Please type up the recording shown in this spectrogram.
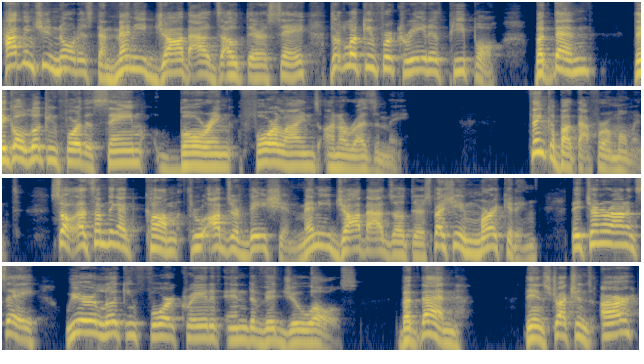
Haven't you noticed that many job ads out there say they're looking for creative people, but then they go looking for the same boring four lines on a resume? Think about that for a moment. So that's something I've come through observation. Many job ads out there, especially in marketing, they turn around and say, We're looking for creative individuals. But then the instructions are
